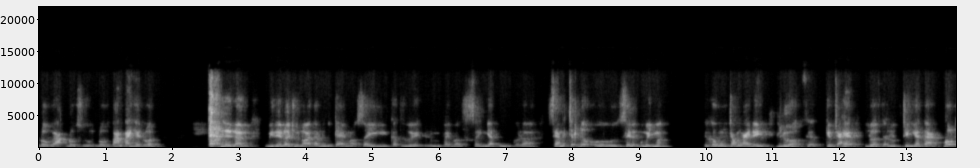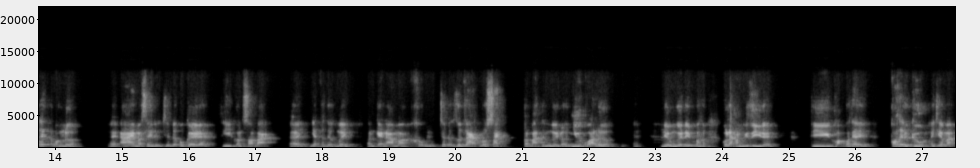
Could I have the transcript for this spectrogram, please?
đổ gạo đổ xuống đổ tan tành hết luôn. Nên là vì thế lời chú nói rằng là những kẻ mà xây các thứ ấy, phải vào phải nhận gọi là xem cái chất liệu ừ, xây dựng của mình mà. Chứ không trong ngày đấy lửa sẽ kiểm tra hết lửa sẽ trình hết ra đốt hết bằng lửa. Đấy, ai mà xây dựng chất lượng ok đấy thì còn sót lại đấy nhận phần thưởng của mình. Còn kẻ nào mà không chất lượng dơm rác đốt sạch còn bản thân người đó như qua lửa đấy. nếu người đấy mà có làm cái gì đấy thì họ có thể có thể được cứu anh chị em ạ.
